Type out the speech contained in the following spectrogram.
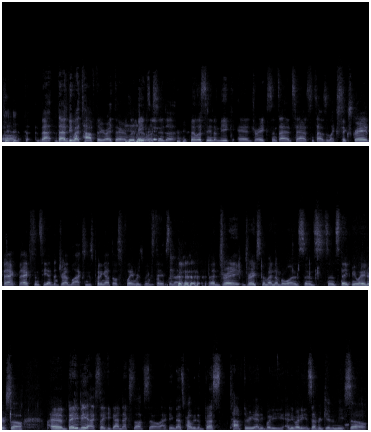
Um, that that'd be my top three right there. I've been listening to been listening to Meek and Drake since I had since I was in like sixth grade. Back back since he had the dreadlocks and he was putting out those Flamers mixtapes and that, that Drake Drake's been my number one since since Thank Me Later. So, uh, baby, I say he got next up. So I think that's probably the best top three anybody anybody has ever given me. So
